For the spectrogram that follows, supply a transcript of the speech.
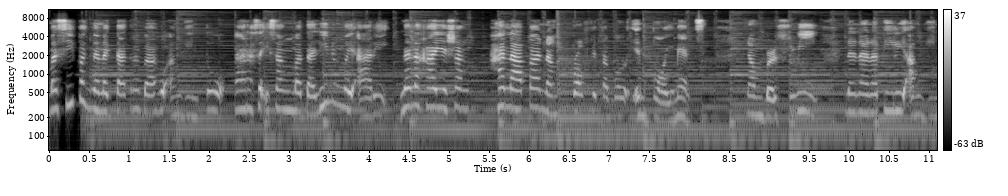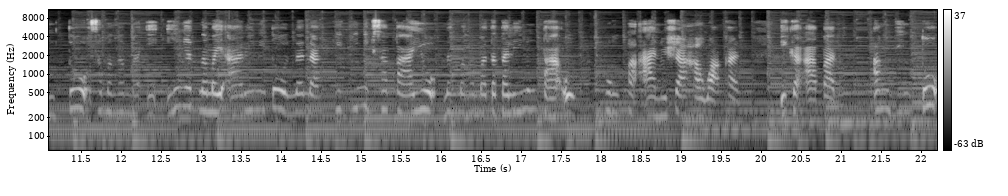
masipag na nagtatrabaho ang ginto para sa isang matalinong may-ari na nakaya siyang hanapan ng profitable employment. Number 3, nananatili ang ginto sa mga maiingat na may-ari nito na nakikinig sa payo ng mga matatalinong tao kung paano siya hawakan Ikaapat, ang ginto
